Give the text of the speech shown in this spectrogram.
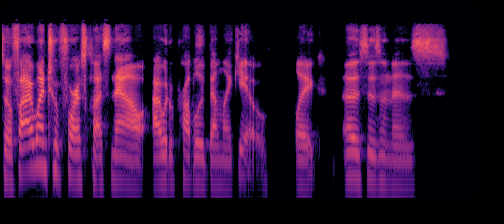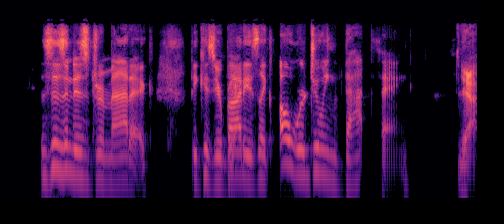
So if I went to a Forrest class now, I would have probably been like you. Like, oh, this isn't as this isn't as dramatic because your Yeah. body's like, oh, we're doing that thing. Yeah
